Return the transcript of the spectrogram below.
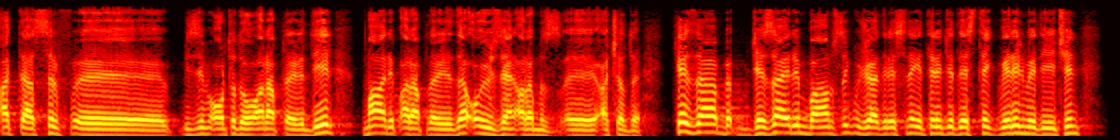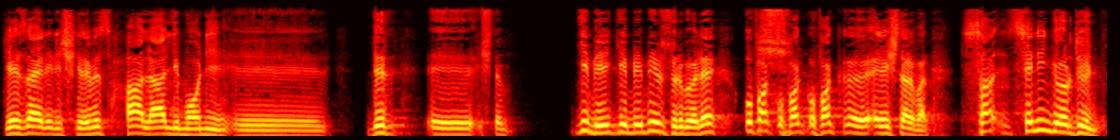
Hatta sırf e, bizim Orta Doğu Araplarıyla değil, Mağrip Araplarıyla da o yüzden aramız e, açıldı. Keza Cezayir'in bağımsızlık mücadelesine yeterince destek verilmediği için Cezayir ilişkilerimiz hala limonidir. E, işte gibi gibi bir sürü böyle ufak ufak ufak eleştiriler var. Sa- senin gördüğün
